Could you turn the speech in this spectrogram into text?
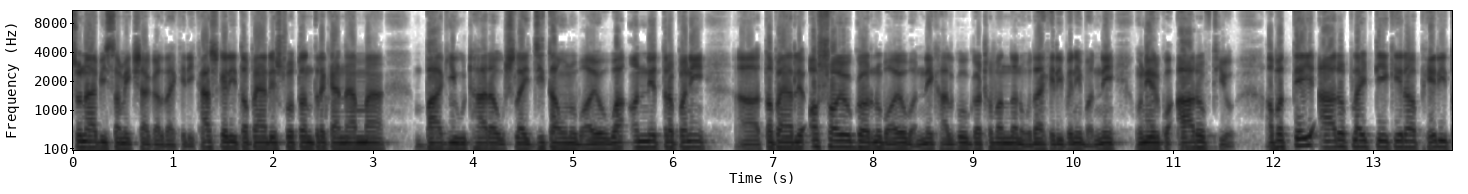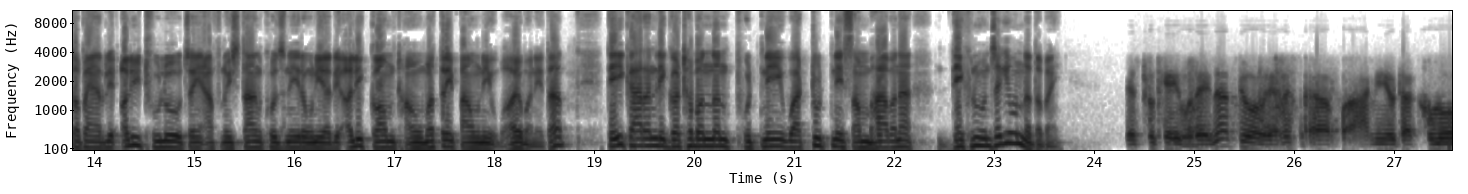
चुनावी समीक्षा गर्दाखेरि। खास गरी तपाईँहरूले स्वतन्त्रका नाममा बागी उठाएर उसलाई जिताउनु भयो वा अन्यत्र पनि तपाईँहरूले असहयोग गर्नुभयो भन्ने खालको गठबन्धन हुँदाखेरि पनि भन्ने उनीहरूको आरोप थियो। अब त्यही आरोपलाई टेकेर फेरि तपाईँहरूले अलि ठुलो चाहिँ आफ्नो स्थान खोज्ने र उनीहरूले अलिक कम ठाउँ मात्रै पाउने भयो भने त त्यही कारणले गठबन्धन फुट्ने वा टुट्ने सम्भावना देख्नुहुन्छ कि हुन्न तपाईँ? त्यस्तो केही हुँदैन। त्यो हेर्नुहोस् हामी एउटा ठुलो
